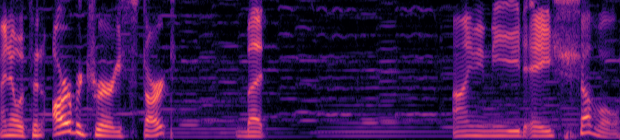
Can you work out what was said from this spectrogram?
I know it's an arbitrary start, but I need a shovel.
